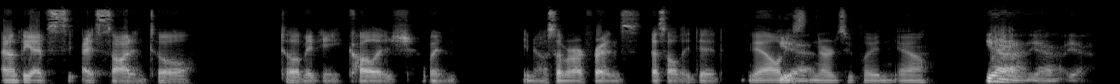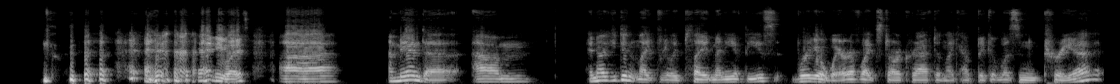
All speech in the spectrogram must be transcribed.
I don't think I've se- I saw it until until maybe college when you know some of our friends that's all they did. Yeah, all these Yeah. nerds who played. Yeah. Yeah, yeah, yeah. Anyways, uh, Amanda, um, I know you didn't like really play many of these. Were you aware of like StarCraft and like how big it was in Korea?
